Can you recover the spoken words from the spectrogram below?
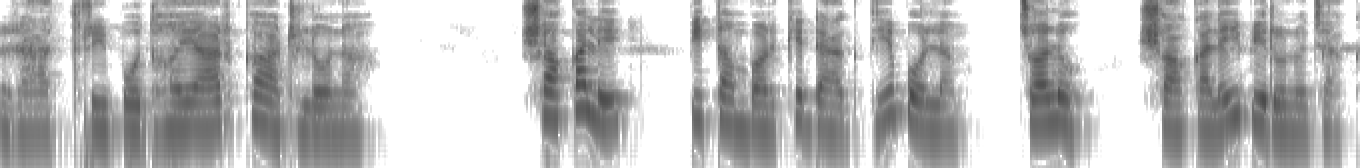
রাত্রি বোধহয় আর কাটল না। সকালে পীতাম্বরকে ডাক দিয়ে বললাম, চলো, সকালেই বেরোনো যাক।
